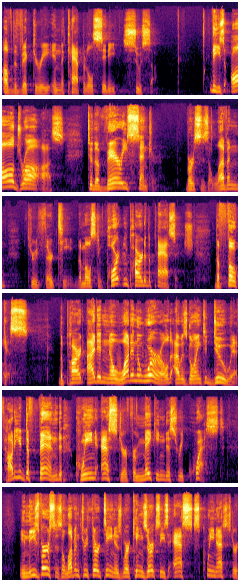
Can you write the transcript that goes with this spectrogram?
of the victory in the capital city, Susa. These all draw us to the very center, verses 11 through 13, the most important part of the passage, the focus the part I didn't know what in the world I was going to do with. How do you defend Queen Esther for making this request? In these verses, 11 through 13, is where King Xerxes asks Queen Esther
